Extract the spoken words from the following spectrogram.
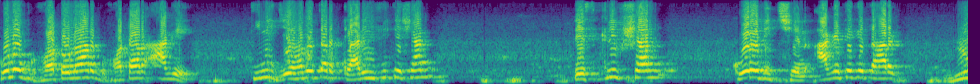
কোনো ঘটনার ঘটার আগে তিনি যেভাবে তার ক্লারিফিকেশন ডেসক্রিপশন করে দিচ্ছেন, আগে থেকে তার ব্লু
